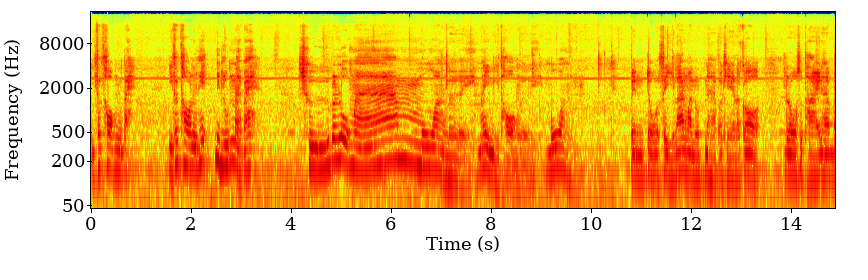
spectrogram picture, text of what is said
อีกสักทองหนึ่งไป อีกสักทองหนึ่งให้ดิ้นลุ้นหน่อยไปชืบแล้วลงมาม่วงเลย ไม่มีทองเลย ม่วง เป็นโจสี่ร่างมนุษย์นะครับ โอเค แล้วก็โรสุดท้ายนะครับ ใบ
